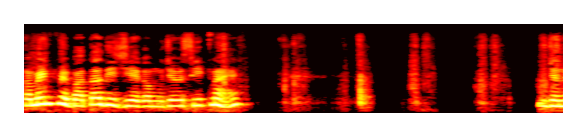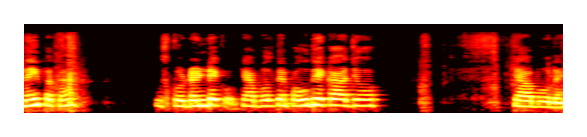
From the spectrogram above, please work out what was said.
कमेंट में बता दीजिएगा, मुझे सीखना है। मुझे नहीं पता। उसको डंडे को, क्या बोलते हैं, पौधे का जो, क्या बोले?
